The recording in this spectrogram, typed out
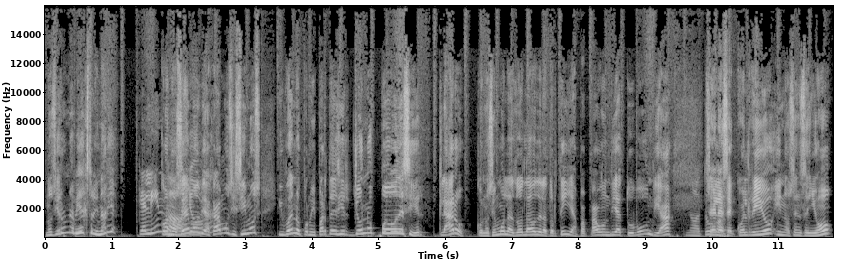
nos dieron una vida extraordinaria. Qué lindo. Conocemos, Yo- viajamos, hicimos. Y bueno, por mi parte decir, yo no puedo decir, claro, conocemos los dos lados de la tortilla. Papá un día tuvo, un día No, tuvo. se le secó el río y nos enseñó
